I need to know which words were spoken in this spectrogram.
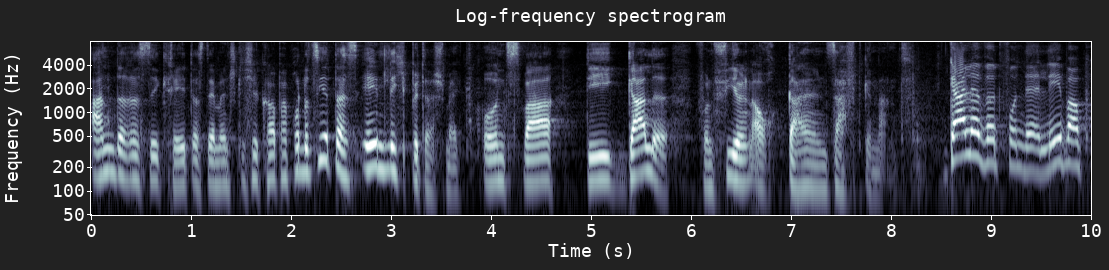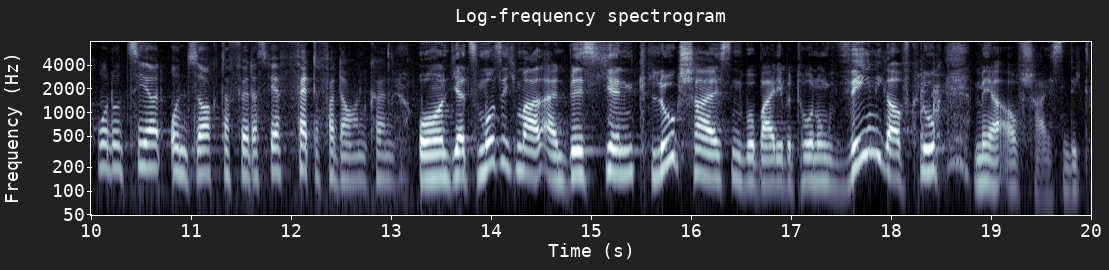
anderes Sekret, das der menschliche Körper produziert, das ähnlich bitter schmeckt. Und zwar die Galle, von vielen auch Gallensaft genannt. Galle wird von der Leber produziert und sorgt dafür, dass wir Fette verdauen können. Und jetzt muss ich mal ein bisschen klug scheißen, wobei die Betonung weniger auf klug, mehr auf scheißen liegt.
